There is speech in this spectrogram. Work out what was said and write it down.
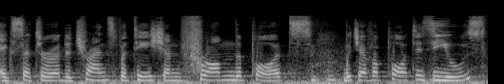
etc., the transportation from the ports, mm-hmm. whichever port is used,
